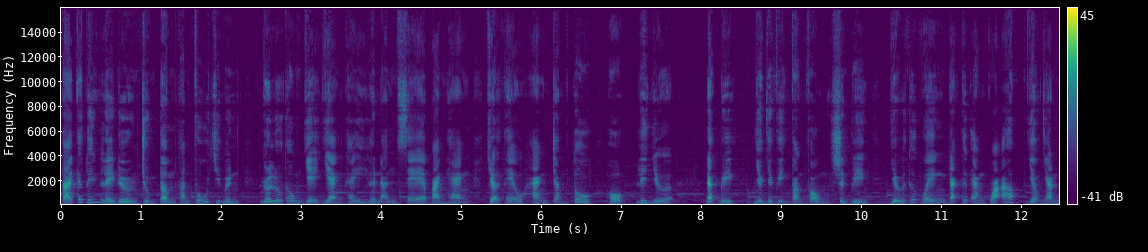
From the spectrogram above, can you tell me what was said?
Tại các tuyến lề đường trung tâm thành phố Hồ Chí Minh, người lưu thông dễ dàng thấy hình ảnh xe bán hàng chở theo hàng trăm tô, hộp, ly nhựa. Đặc biệt, nhiều nhân viên văn phòng, sinh viên giữ thói quen đặt thức ăn qua app giao nhanh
